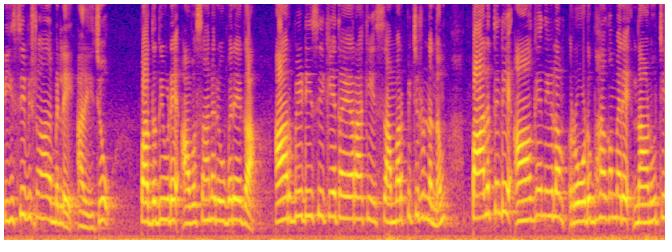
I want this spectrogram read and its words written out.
P C Vishwanath M L A അറിയിച്ചു. പദ്ധതിയുടെ അവസാന രൂപരേഖ R B D C K തയ്യാറാക്കി സമർപ്പിച്ചിട്ടുണ്ടെന്നും പാലത്തിന്റെ ആകെ നീളം റോഡ് ഭാഗം വരെ നാനൂറ്റി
